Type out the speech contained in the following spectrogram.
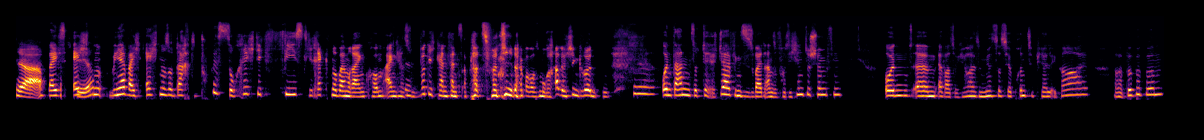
Ja. Weil ich echt nur, ja, weil ich echt nur so dachte, du bist so richtig fies direkt nur beim Reinkommen. Eigentlich hast ja. du wirklich keinen Fensterplatz verdient, einfach aus moralischen Gründen. Ja. Und dann so, ja, fing sie so weit an, so vor sich hinzuschimpfen. Und ähm, er war so, ja, also mir ist das ja prinzipiell egal, aber bum, bum, bum.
